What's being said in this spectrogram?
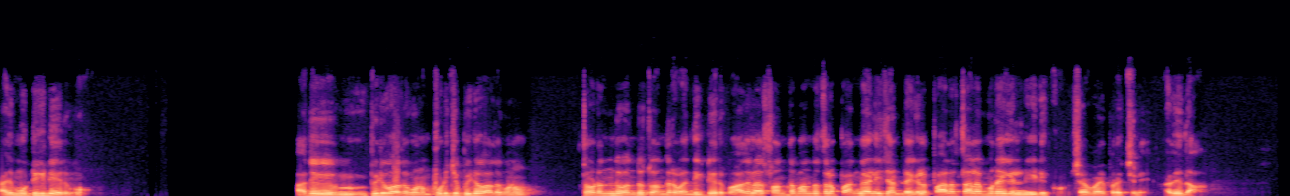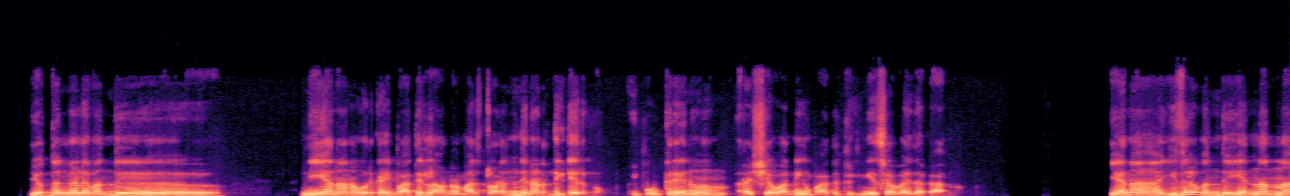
அது முட்டிக்கிட்டே இருக்கும். அது பிடிவாத குணம் பிடிச்ச பிடிவாத குணம். தொடர்ந்து வந்து தொந்தரவு வந்துக்கிட்டே இருக்கும். அதெல்லாம் சொந்த பந்தத்தில் பங்காளி சண்டைகள் பல தலைமுறைகள் நீடிக்கும். செவ்வாய் பிரச்சனை அதுதான். யுத்தங்களை வந்து நீயானான ஒரு கை பார்த்துடலாம்ன்ற மாதிரி தொடர்ந்து நடந்துக்கிட்டே இருக்கும். இப்போ உக்ரைனும் ரஷ்யா நீங்கள் பார்த்துட்டு இருக்கீங்க. செவ்வாய் தான் காரணம். ஏன்னா இதில் வந்து என்னன்னா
